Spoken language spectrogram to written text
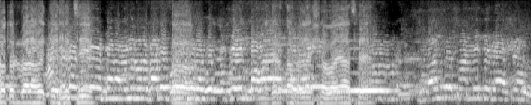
নতুন পাড়া হইতে এসেছি। তো আমাদের কাফেলায় সবাই আছে। এখন সামনে আসসালামু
